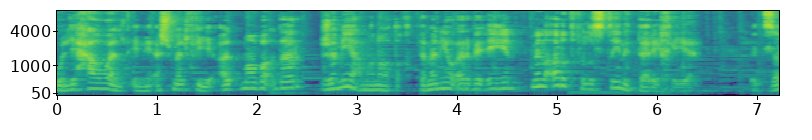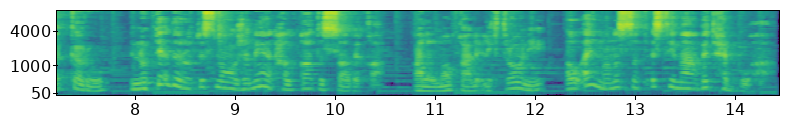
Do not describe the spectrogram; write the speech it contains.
واللي حاولت إني أشمل فيه قد ما بقدر جميع مناطق 48 من أرض فلسطين التاريخية. تذكروا إنه بتقدروا تسمعوا جميع الحلقات السابقة على الموقع الإلكتروني أو أي منصة استماع بتحبوها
